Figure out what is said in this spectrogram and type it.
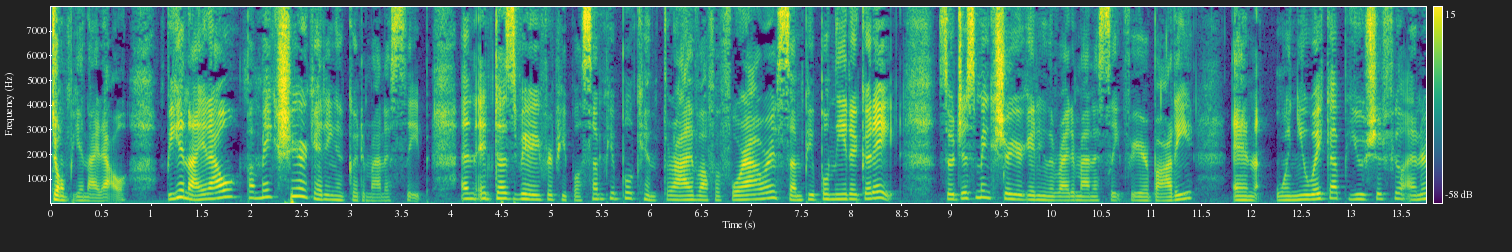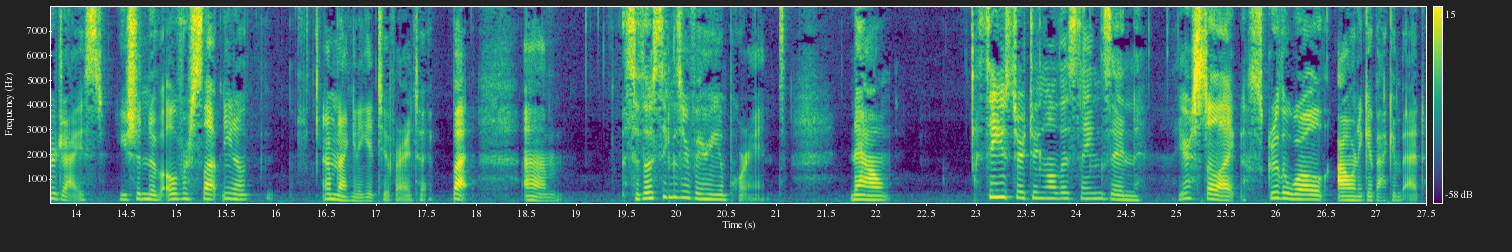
don't be a night owl. Be a night owl, but make sure you're getting a good amount of sleep. And it does vary for people. Some people can thrive off of four hours, some people need a good eight. So just make sure you're getting the right amount of sleep for your body. And when you wake up, you should feel energized. You shouldn't have overslept. You know, I'm not going to get too far into it. But, um, so those things are very important. Now, say you start doing all those things and you're still like, screw the world, I want to get back in bed.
